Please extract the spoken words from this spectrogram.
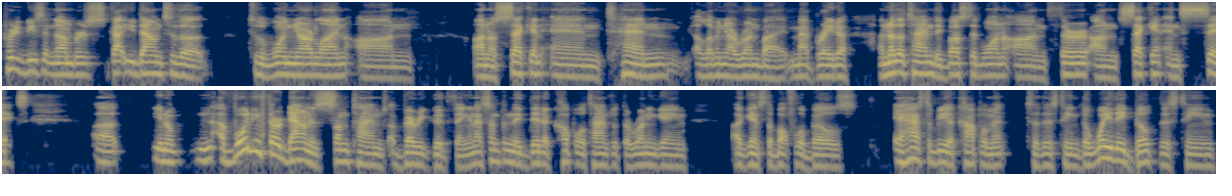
pretty decent numbers, got you down to the to the one yard line on on a second and 10, 11 yard run by Matt Breida. Another time they busted one on third on second and six. Uh, you know, avoiding third down is sometimes a very good thing, and that's something they did a couple of times with the running game against the Buffalo Bills. It has to be a compliment to this team. The way they built this team,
